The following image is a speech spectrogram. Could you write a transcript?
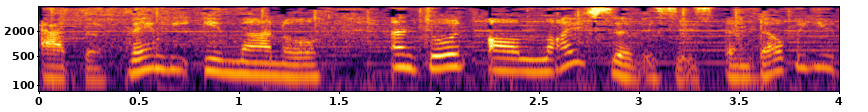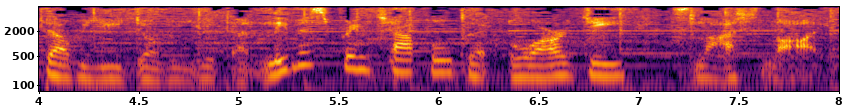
at The Family Emmanuel and join our live services on www.livingspringchapel.org slash live.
